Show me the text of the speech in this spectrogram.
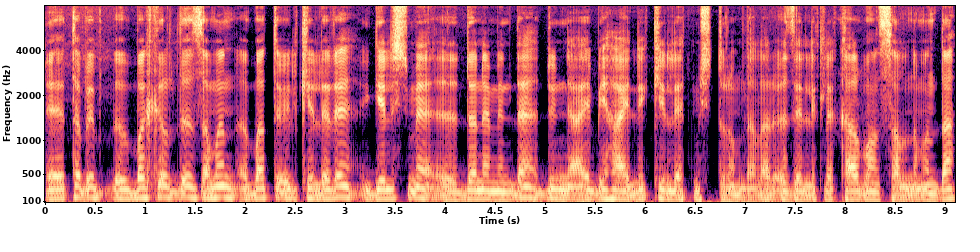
E, tabii e, bakıldığı zaman Batı ülkeleri gelişme e, döneminde dünyayı bir hayli kirletmiş durumdalar. Özellikle karbon salınımında e,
